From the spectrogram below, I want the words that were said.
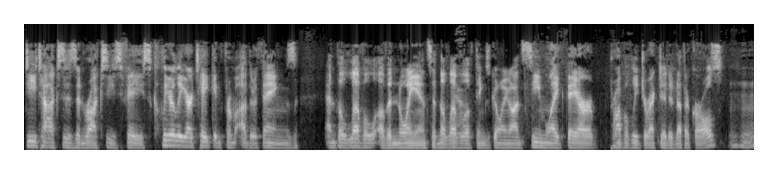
Detox's and Roxxxy's face clearly are taken from other things, and the level of annoyance and the level Yeah. of things going on seem like they are probably directed at other girls. Mm-hmm.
